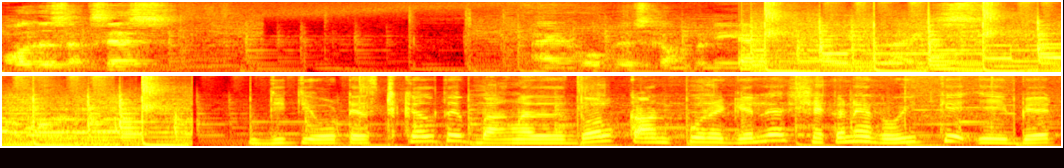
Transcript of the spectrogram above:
all the success দ্বিতীয় টেস্ট খেলতে বাংলাদেশ দল কানপুরে গেলে সেখানে রোহিতকে এই ব্যাট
